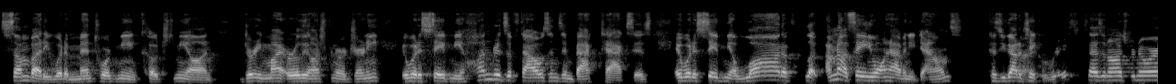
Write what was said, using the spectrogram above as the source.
somebody would have mentored me and coached me on during my early entrepreneur journey. It would have saved me hundreds of thousands in back taxes. It would have saved me a lot of look, I'm not saying you won't have any downs because you got to right. take risks as an entrepreneur.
